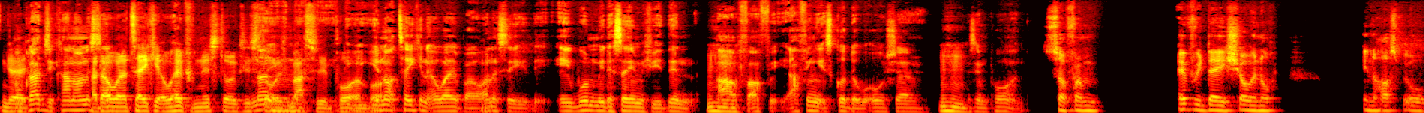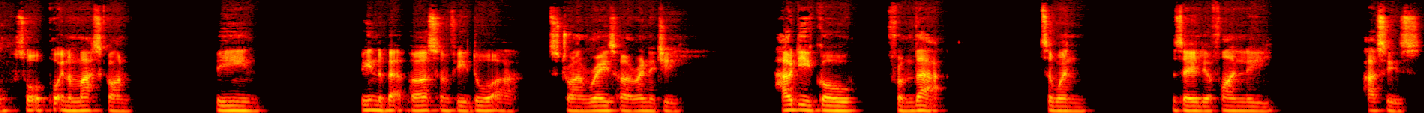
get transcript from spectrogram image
yeah. I'm glad you can, honestly. I don't want to take it away from this story because this No, story is massively important. You're but not taking it away, bro. Honestly, it wouldn't be the same if you didn't. Mhm. I, I, I think it's good that we're all sharing. Mhm. It's important. So from every day showing up in the hospital, sort of putting a mask on, being being the better person for your daughter to try and raise her energy, how do you go from that to when Azaylia finally passes?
